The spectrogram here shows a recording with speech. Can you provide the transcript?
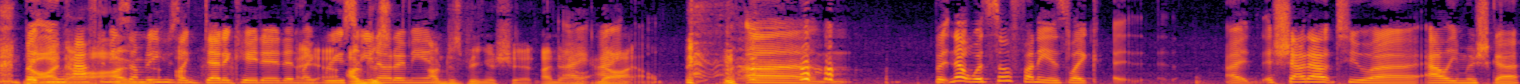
but No, I you know. have to be I'm- somebody who's like dedicated and like Yeah, I'm you just, know what I mean? I'm just being a shit. I know. I, no, I know. um, but no, what's so funny is like, uh, I a shout out to uh, Ali Mushka.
